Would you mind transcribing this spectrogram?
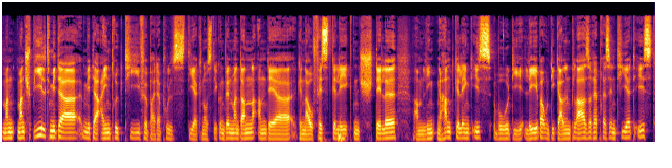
man, man spielt mit der, mit der Eindrücktiefe bei der Pulsdiagnostik. Und wenn man dann an der genau festgelegten Stelle am linken Handgelenk ist, wo die Leber und die Gallenblase repräsentiert ist,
